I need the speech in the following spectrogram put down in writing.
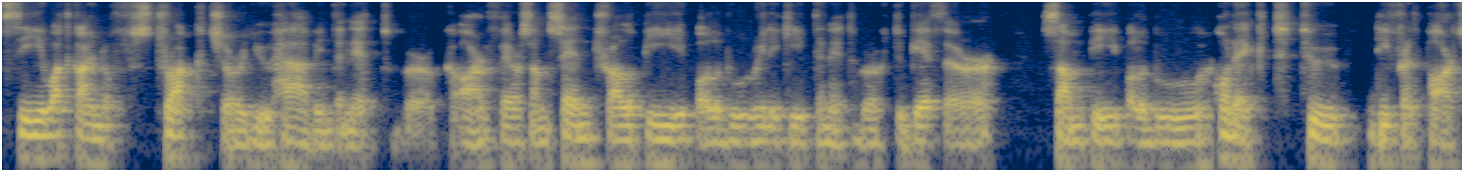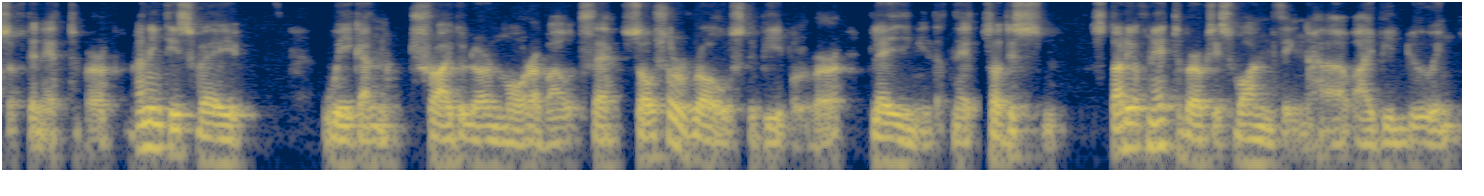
see what kind of structure you have in the network. Are there some central people who really keep the network together? Some people who connect to different parts of the network. And in this way, we can try to learn more about the social roles the people were playing in that net. So this study of networks is one thing uh, I've been doing.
